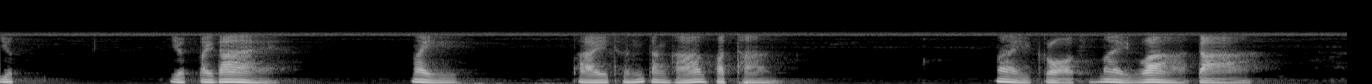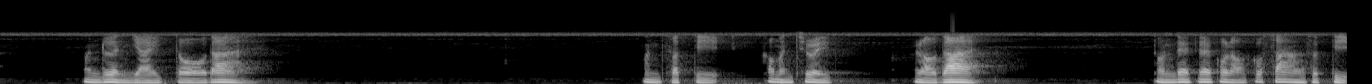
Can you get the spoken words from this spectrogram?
หยุด หยุดไปได้ ไม่ไปถึงตังหาปัฏฐาน ไม่กรอดไม่ว่าด่า มันเรื่อนใหญ่โตได้ มันสติก็มันช่วยเราได้ ตอนแรกๆก็เราก็สร้างสติ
